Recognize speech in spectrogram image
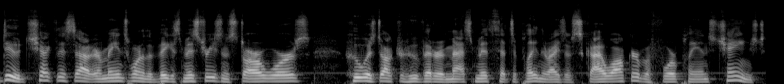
dude, check this out. It remains one of the biggest mysteries in Star Wars. Who was Doctor Who veteran Matt Smith set to play in The Rise of Skywalker before plans changed?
